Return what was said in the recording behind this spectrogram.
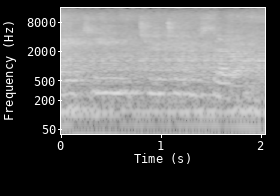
18227,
